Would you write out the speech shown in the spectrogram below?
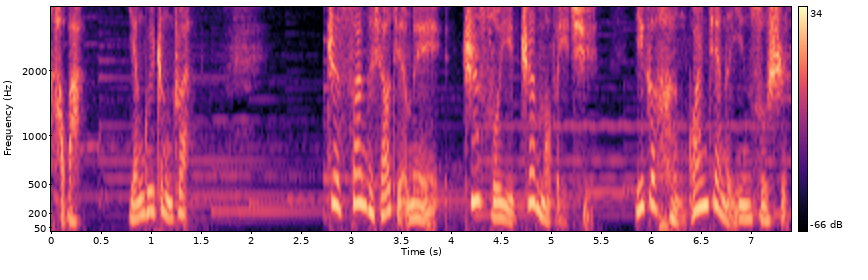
好吧，言归正传，这三个小姐妹之所以这么委屈，一个很关键的因素是，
